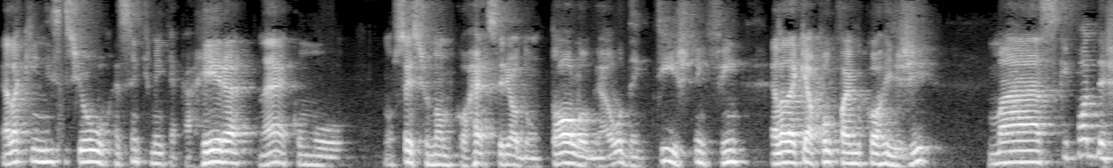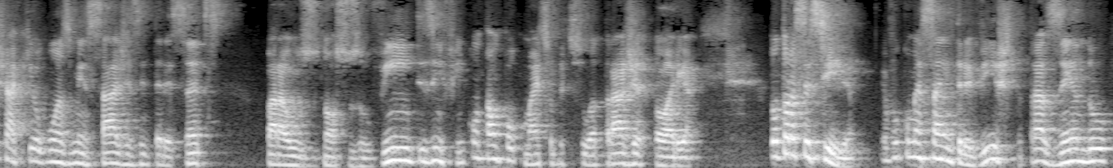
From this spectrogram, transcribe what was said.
ela que iniciou recentemente a carreira, né, como, não sei se o nome correto seria odontóloga ou dentista, enfim, ela daqui a pouco vai me corrigir, mas que pode deixar aqui algumas mensagens interessantes para os nossos ouvintes, enfim, contar um pouco mais sobre sua trajetória. Doutora Cecília, eu vou começar a entrevista trazendo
